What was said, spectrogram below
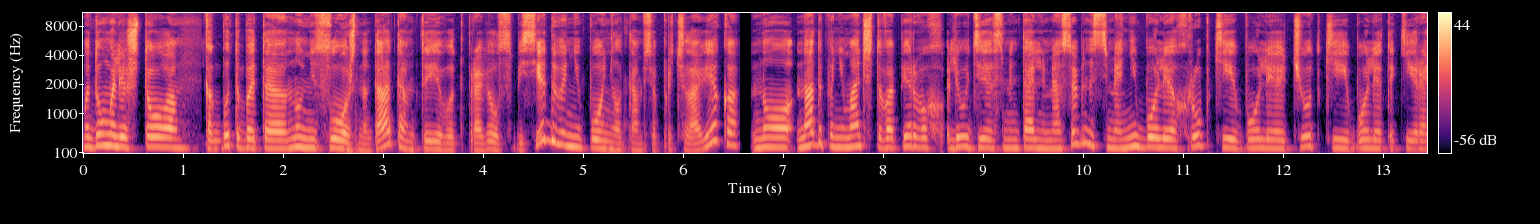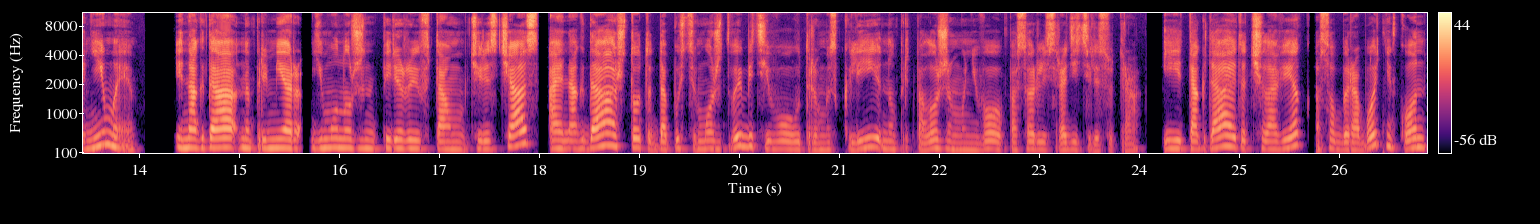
Мы думали, что как будто бы это, ну, несложно, да, там ты вот провел собеседование, понял там все про человека, но надо понимать, что, во-первых, люди с ментальными особенностями, они более хрупкие, более чуткие, более такие ранимые, Иногда, например, ему нужен перерыв там через час, а иногда что-то, допустим, может выбить его утром из колеи, ну, предположим, у него поссорились родители с утра. И тогда этот человек, особый работник, он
